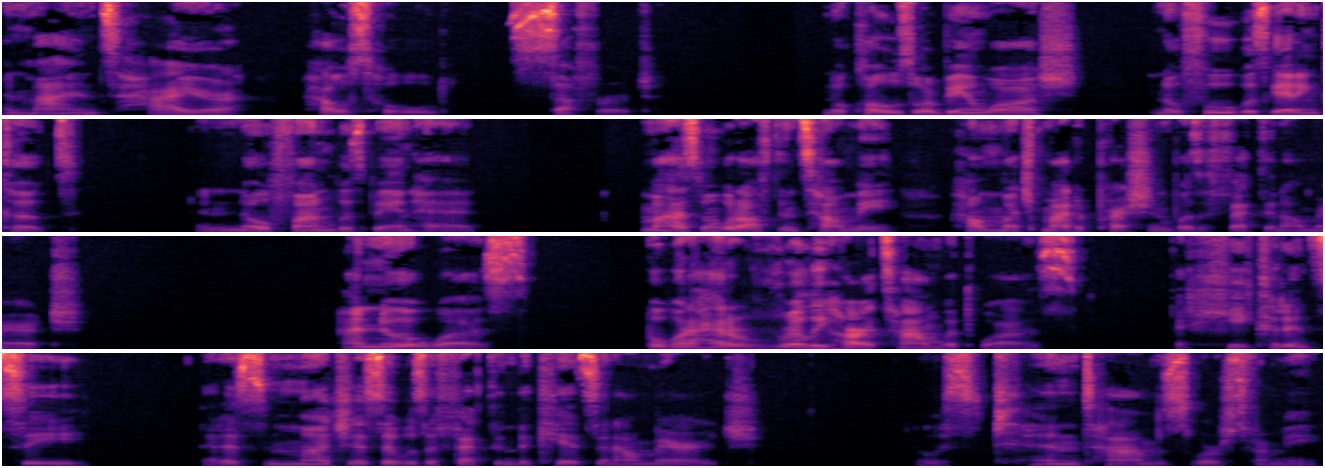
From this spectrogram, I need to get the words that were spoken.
and my entire household suffered. No clothes were being washed, no food was getting cooked, and no fun was being had. My husband would often tell me how much my depression was affecting our marriage. I knew it was, but what I had a really hard time with was that he couldn't see that as much as it was affecting the kids in our marriage, it was 10 times worse for me.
